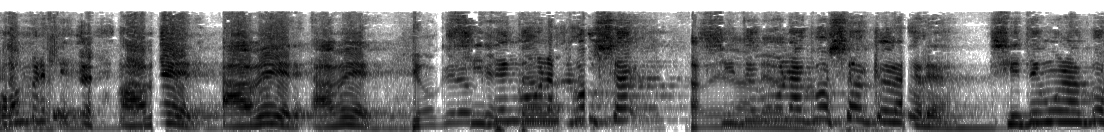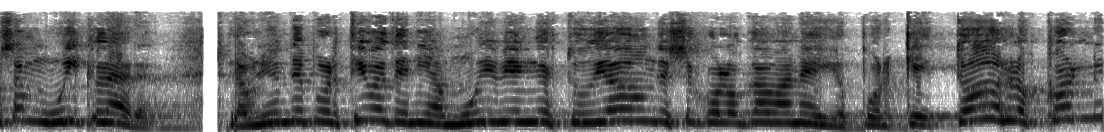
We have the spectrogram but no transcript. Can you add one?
Hombre, a ver, a ver, a ver. Si tengo una cosa, si tengo una cosa clara, si tengo una cosa muy clara, la Unión Deportiva tenía muy bien estudiado dónde se colocaban ellos, porque todos los corners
